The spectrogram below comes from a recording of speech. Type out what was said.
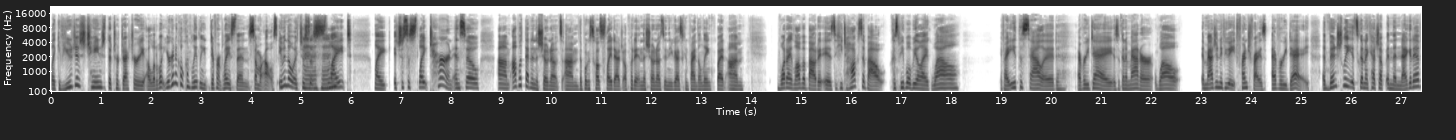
like if you just change the trajectory a little bit, you're going to go completely different place than somewhere else, even though it's just mm-hmm. a slight, like it's just a slight turn. And so um, I'll put that in the show notes. Um, the book is called Slight Edge. I'll put it in the show notes and you guys can find the link. But um, what I love about it is he talks about, because people will be like, well, if I eat the salad every day, is it going to matter? Well, imagine if you ate french fries every day. Eventually, it's going to catch up in the negative,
